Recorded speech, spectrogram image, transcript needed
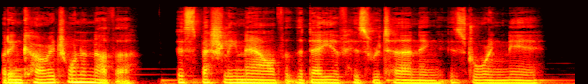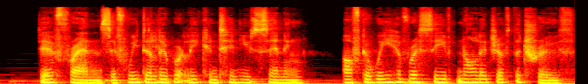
but encourage one another, especially now that the day of his returning is drawing near. Dear friends, if we deliberately continue sinning after we have received knowledge of the truth,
